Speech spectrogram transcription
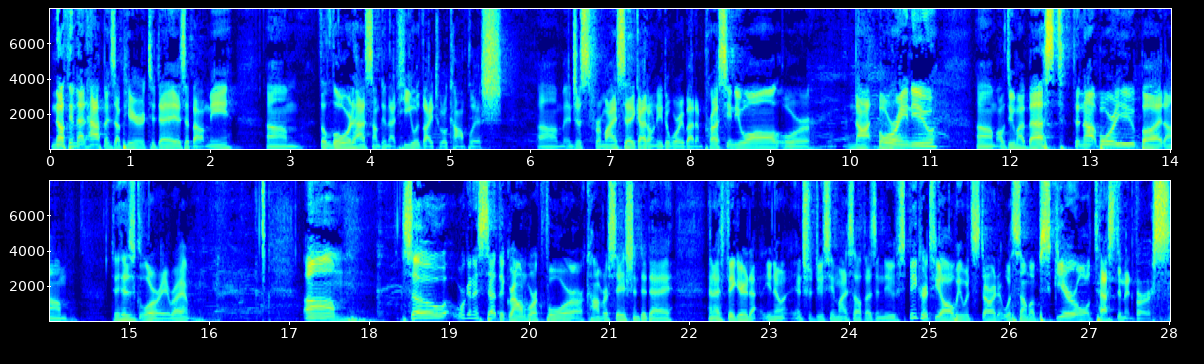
nothing that happens up here today is about me. Um, the Lord has something that He would like to accomplish um, and just for my sake, I don't need to worry about impressing you all or not boring you. Um, I'll do my best to not bore you, but um, to His glory, right? Um, so we're going to set the groundwork for our conversation today. And I figured, you know, introducing myself as a new speaker to y'all, we would start it with some obscure Old Testament verse.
